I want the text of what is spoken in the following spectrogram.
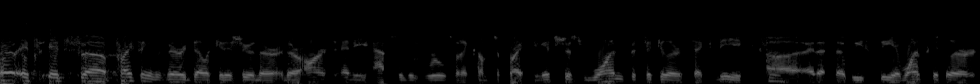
Well, it's it's uh, pricing is a very delicate issue. There there aren't any absolute rules when it comes to pricing. It's just one particular technique sure. uh, that, that we see, and one particular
